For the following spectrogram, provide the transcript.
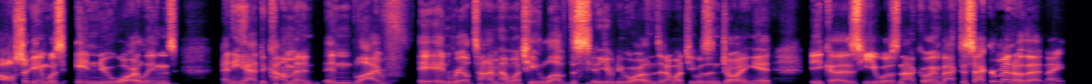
All Star game was in New Orleans. And he had to comment in live in real time how much he loved the city of New Orleans and how much he was enjoying it because he was not going back to Sacramento that night.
